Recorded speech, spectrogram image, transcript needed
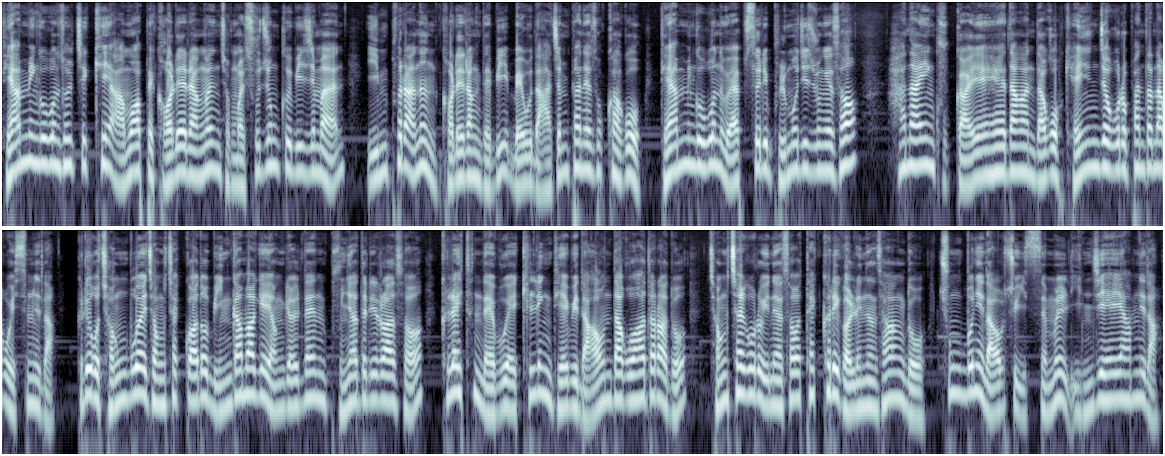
대한민국은 솔직히 암호화폐 거래량은 정말 수준급이지만 인프라는 거래량 대비 매우 낮은 편에 속하고 대한민국은 웹3 불모지 중에서 하나인 국가에 해당한다고 개인적으로 판단하고 있습니다. 그리고 정부의 정책과도 민감하게 연결된 분야들이라서 클레이튼 내부에 킬링 디앱이 나온다고 하더라도 정책으로 인해서 태클이 걸리는 상황도 충분히 나올 수 있음을 인지해야 합니다.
